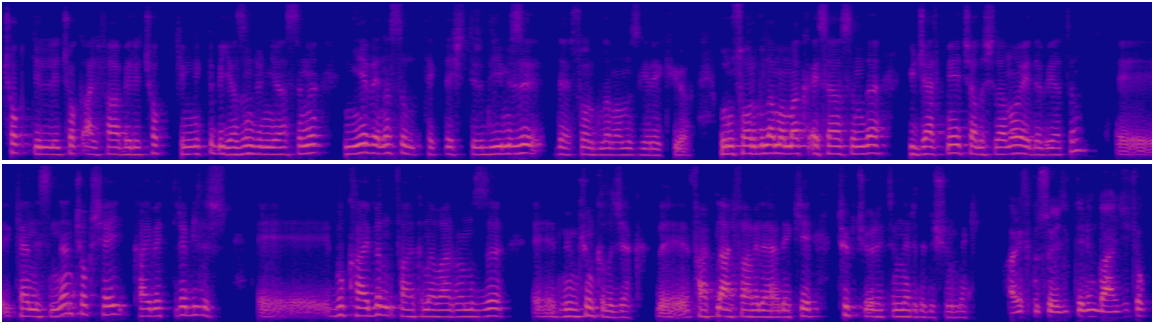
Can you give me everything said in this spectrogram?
çok dilli, çok alfabeli, çok kimlikli bir yazın dünyasını niye ve nasıl tekleştirdiğimizi de sorgulamamız gerekiyor. Bunu sorgulamamak esasında yüceltmeye çalışılan o edebiyatın e, kendisinden çok şey kaybettirebilir. E, bu kaybın farkına varmamızı e, mümkün kılacak e, farklı alfabelerdeki Türkçe üretimleri de düşünmek. Arif bu söylediklerin bence çok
